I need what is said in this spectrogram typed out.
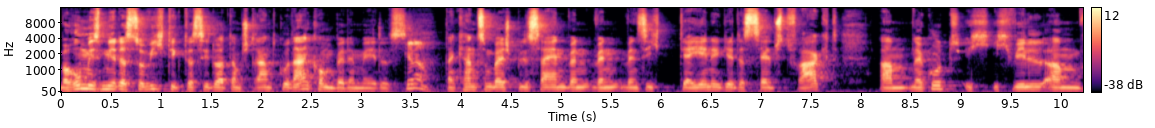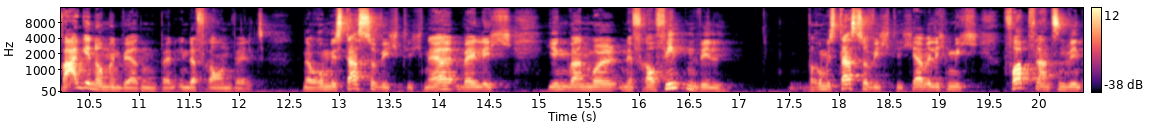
warum ist mir das so wichtig, dass sie dort am Strand gut ankommen bei den Mädels? Genau. Dann kann zum Beispiel sein, wenn, wenn, wenn sich derjenige das selbst fragt, ähm, na gut, ich, ich will ähm, wahrgenommen werden bei, in der Frauenwelt. Na, warum ist das so wichtig? Naja, weil ich irgendwann mal eine Frau finden will. Warum ist das so wichtig? Ja, weil ich mich fortpflanzen will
